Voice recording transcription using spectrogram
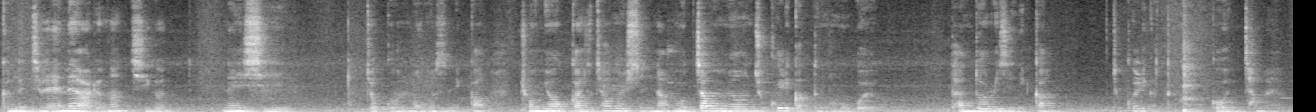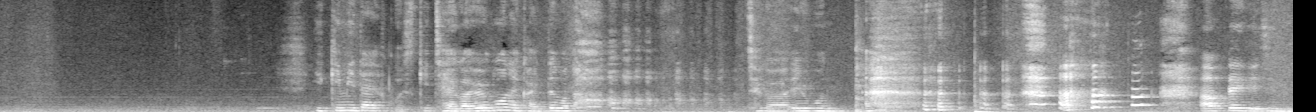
근데 지금 애매하려나? 지금 4시 조금 넘었으니까 저녁까지 참을 수 있나? 못 참으면 초콜릿 같은 거 먹어요. 단 떨어지니까 초콜릿 같은 거 참아요. 이키미 다이프 스키? 제가 일본에 갈 때마다 제가 일본 앞에 계신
